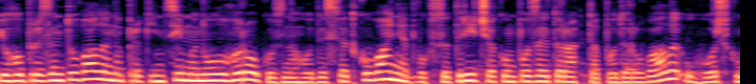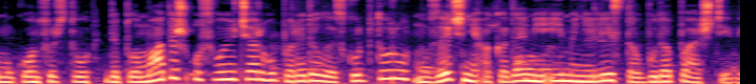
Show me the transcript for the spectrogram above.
Його презентували наприкінці минулого року з нагоди святкування 200-річчя композитора та подарували угорському консульству. Дипломати ж у свою чергу передали скульптуру музичній академії імені Ліста в Будапешті.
